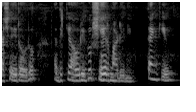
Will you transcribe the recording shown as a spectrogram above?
ಆಸೆ ಇರೋರು, ಅದಕ್ಕೆ ಅವರಿಗೂ ಶೇರ್ ಮಾಡಿ ನೀವು. Thank you.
